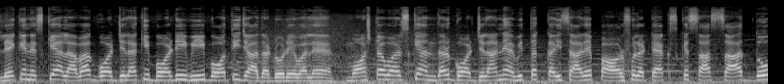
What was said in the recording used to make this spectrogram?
लेकिन इसके अलावा गॉडजिला की बॉडी भी बहुत ही ज़्यादा डोरेबल है। मोस्टावर्स के अंदर गॉडजिला ने अभी तक कई सारे पावरफुल अटैक्स के साथ साथ दो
